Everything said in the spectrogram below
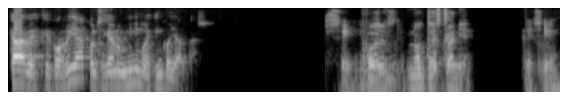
cada vez que corría, conseguían un mínimo de 5 yardas. Sí. Pues no te extrañe. Sí, sí.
